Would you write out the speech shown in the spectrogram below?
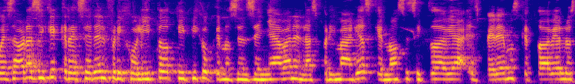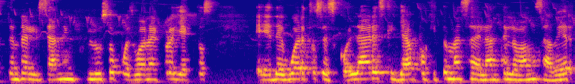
pues ahora sí que crecer el frijolito típico que nos enseñaban en las primarias, que no sé si todavía, esperemos que todavía lo estén realizando, incluso pues bueno, hay proyectos eh, de huertos escolares que ya un poquito más adelante lo vamos a ver.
